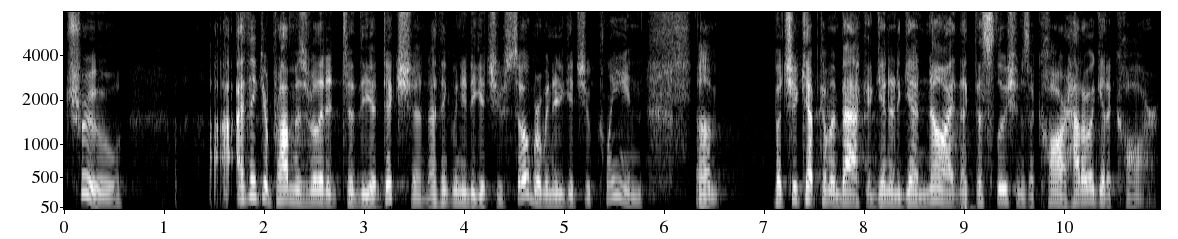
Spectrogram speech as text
true. I think your problem is related to the addiction. I think we need to get you sober. We need to get you clean. Um, but she kept coming back again and again. No, I, like the solution is a car. How do I get a car?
